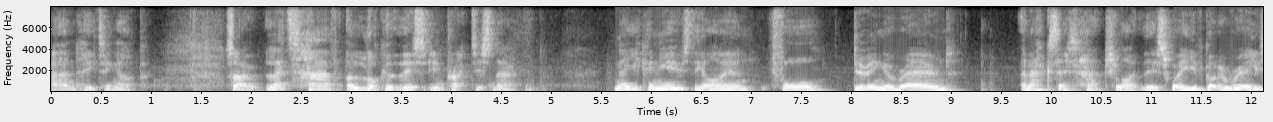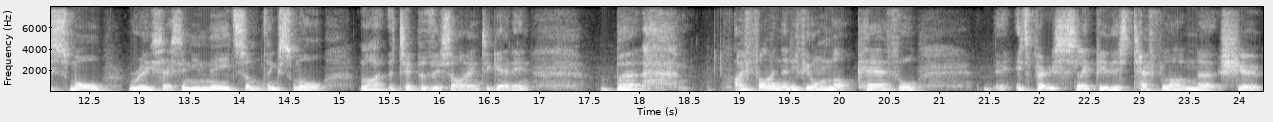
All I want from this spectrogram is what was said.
and heating up. So let's have a look at this in practice now now you can use the iron for doing around an access hatch like this where you've got a really small recess and you need something small like the tip of this iron to get in. But I find that if you're not careful, it's very slippy this Teflon uh, shoe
